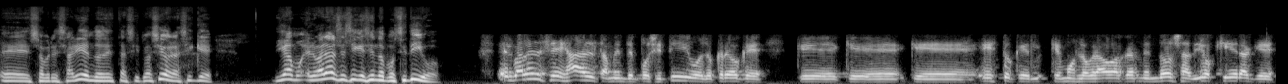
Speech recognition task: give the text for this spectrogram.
eh, sobresaliendo de esta situación. Así que, digamos, el balance sigue siendo positivo. El balance es altamente positivo. Yo creo que, que, que, esto que, que, hemos logrado acá en Mendoza, Dios quiera que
